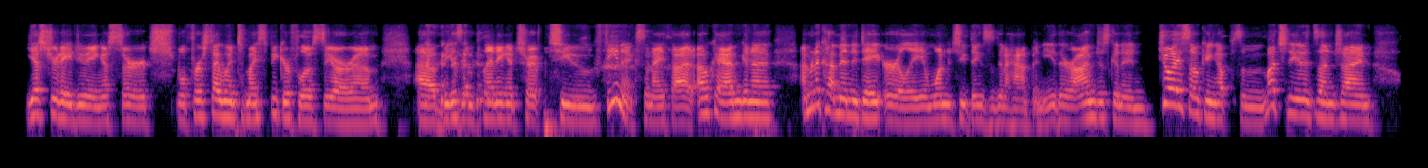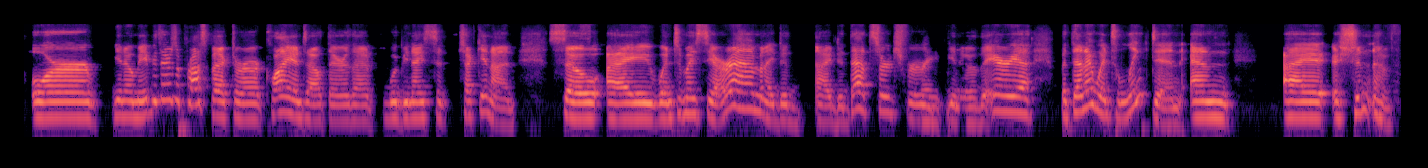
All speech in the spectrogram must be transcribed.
yesterday doing a search. Well, first I went to my SpeakerFlow CRM uh, because I'm planning a trip to Phoenix, and I thought, okay, I'm gonna I'm gonna come in a day early, and one of two things is gonna happen. Either I'm just gonna enjoy soaking up some much needed sunshine, or you know maybe there's a prospect or a client out there that would be nice to check in on so i went to my crm and i did i did that search for right. you know the area but then i went to linkedin and I, I shouldn't have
